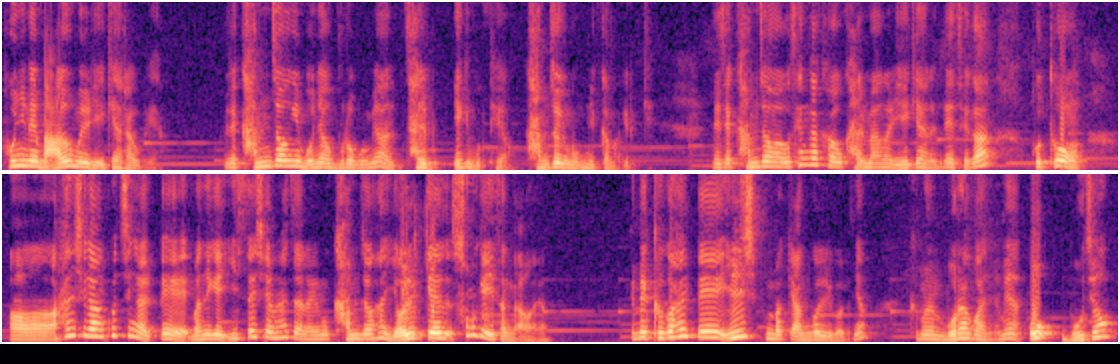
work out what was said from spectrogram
본인의 마음을 얘기하라고 그래요. 이제 감정이 뭐냐고 물어보면 잘 얘기 못해요. 감정이 뭡니까? 막 이렇게. 근데 이제 감정하고 생각하고 갈망을 얘기하는데 제가 보통 어, 1시간 코칭할 때 만약에 이 세션을 하잖아요. 그러면 감정 한 10개, 20개 이상 나와요. 근데 그거 할 때 1, 20분밖에 안 걸리거든요. 그러면 뭐라고 하냐면, 어, 뭐죠?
